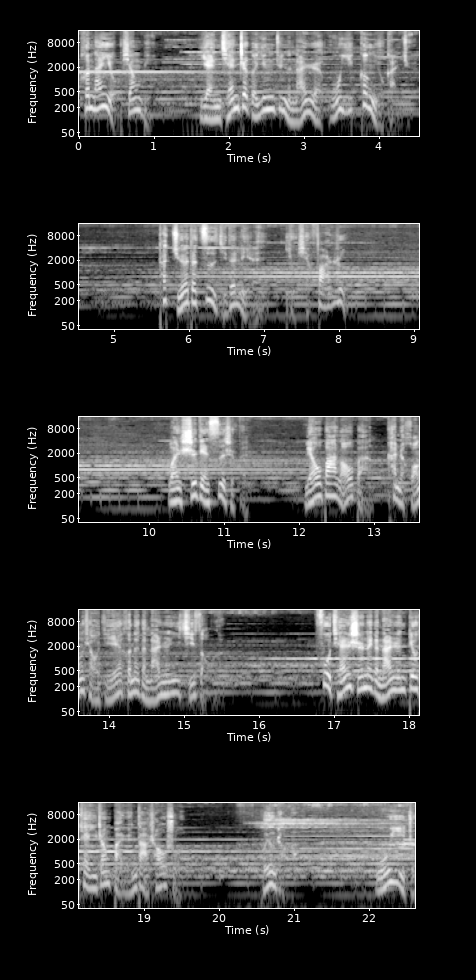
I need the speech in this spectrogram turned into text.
和男友相比，眼前这个英俊的男人无疑更有感觉。他觉得自己的脸有些发热。晚十点四十分，聊吧老板看着黄小杰和那个男人一起走了。付钱时，那个男人丢下一张百元大钞，说：“不用找了，无意中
